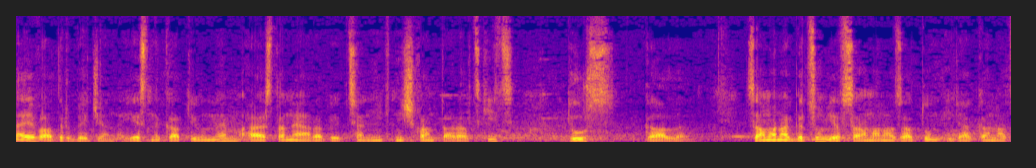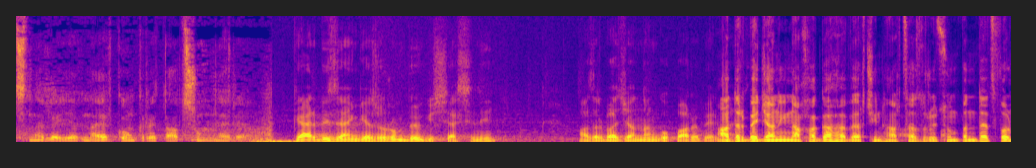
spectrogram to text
նաև Ադրբեջանը։ Ես նկատի ունեմ Հայաստանի Հանրապետության ինքնիշխան տարածքից դուրս գալը սահմանագծում եւ սահմանազատում իրականացնելը եւ նաեւ կոնկրետացումները։ Գերբի Զանգեզուրում բույգ հissəsini Ադրբեջանdan կոպարıb Ադրբեջանի նախագահը վերջին հարցազրույցում պնդեց, որ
